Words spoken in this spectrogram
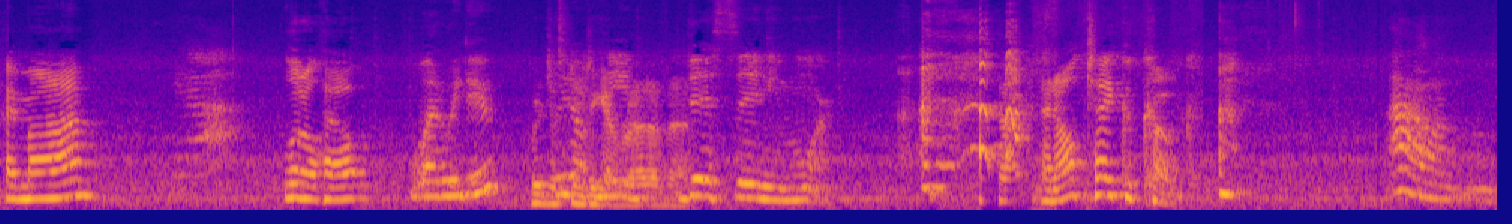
Hey, mom. Yeah. Little help. What do we do? We just we need don't to get need rid of it. this anymore. And I'll take a Coke. Oh.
